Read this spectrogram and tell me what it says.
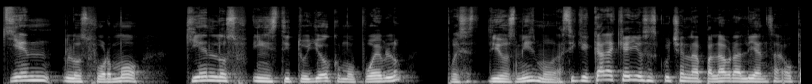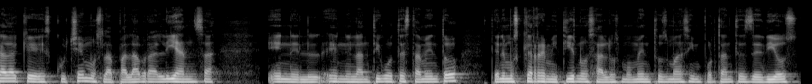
quién los formó, quién los instituyó como pueblo, pues es Dios mismo. Así que cada que ellos escuchen la palabra alianza o cada que escuchemos la palabra alianza en el, en el Antiguo Testamento, tenemos que remitirnos a los momentos más importantes de Dios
